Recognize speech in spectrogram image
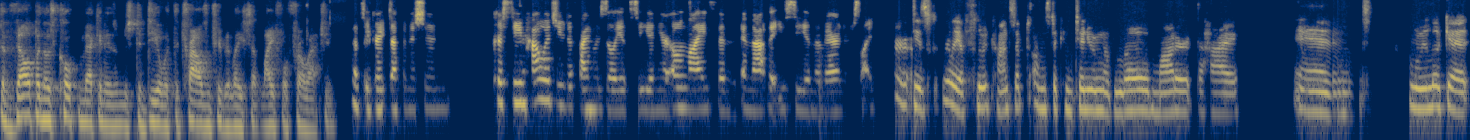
developing those coping mechanisms to deal with the trials and tribulations that life will throw at you. That's a great definition. Christine, how would you define resiliency in your own life and, and that that you see in the mariner's life? It's really a fluid concept, almost a continuum of low, moderate to high. And when we look at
